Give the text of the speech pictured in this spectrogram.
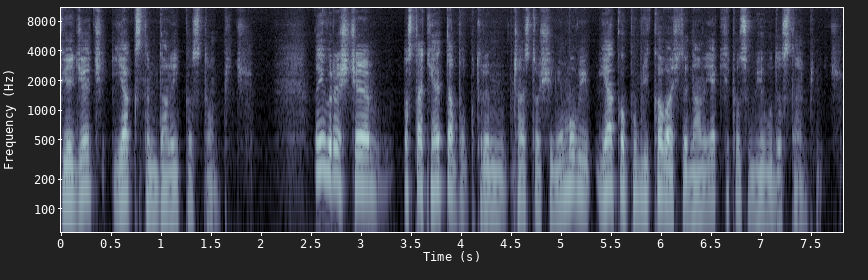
wiedzieć, jak z tym dalej postąpić. No i wreszcie ostatni etap, o którym często się nie mówi, jak opublikować te dane, w jaki sposób je udostępnić.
